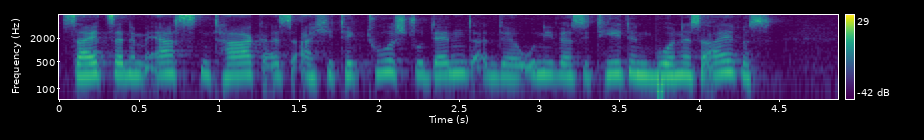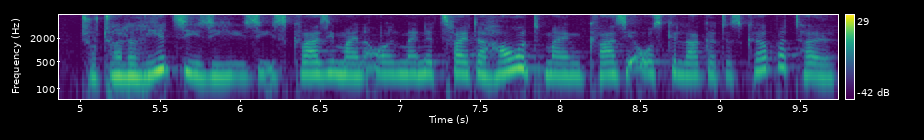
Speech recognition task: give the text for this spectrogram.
seit seinem ersten Tag als Architekturstudent an der Universität in Buenos Aires. Joe toleriert sie. sie. Sie ist quasi mein, meine zweite Haut, mein quasi ausgelagertes Körperteil.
